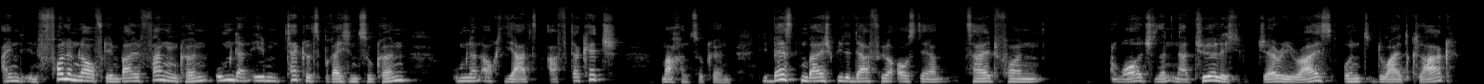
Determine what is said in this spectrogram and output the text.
eigentlich in vollem Lauf den Ball fangen können, um dann eben Tackles brechen zu können, um dann auch Yards after Catch machen zu können. Die besten Beispiele dafür aus der Zeit von Walsh sind natürlich Jerry Rice und Dwight Clark,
